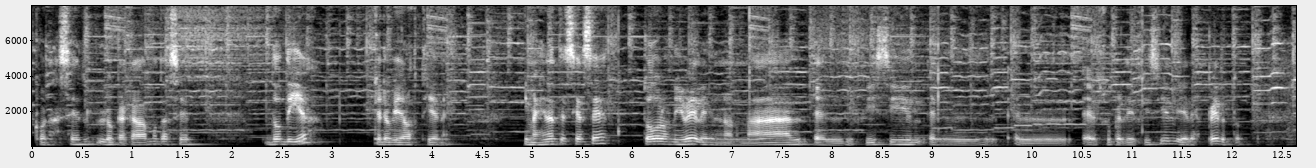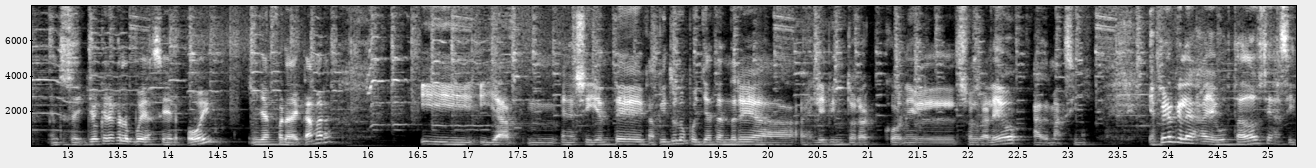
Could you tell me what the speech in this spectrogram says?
con hacer lo que acabamos de hacer dos días, creo que ya los tiene. Imagínate si haces todos los niveles, el normal, el difícil, el, el, super difícil y el experto. Entonces yo creo que lo voy a hacer hoy, ya fuera de cámara. Y, ya mm, en el siguiente capítulo pues ya tendré a, Sleeping Torak con el Solgaleo al máximo. Espero que les haya gustado, si es así,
